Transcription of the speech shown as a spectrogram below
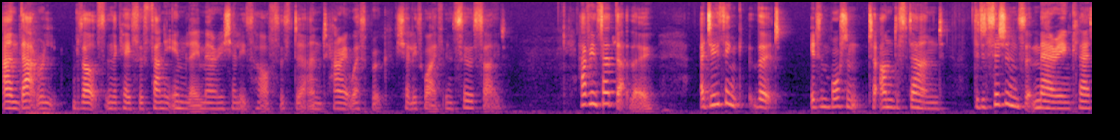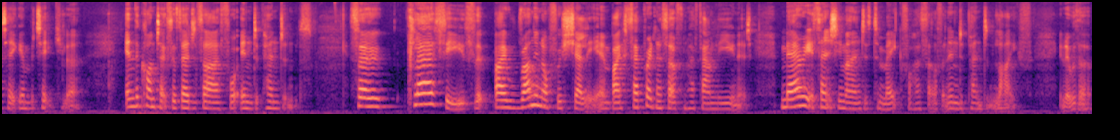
And that re- results in the case of Fanny Imlay, Mary Shelley's half sister, and Harriet Westbrook, Shelley's wife, in suicide. Having said that, though, I do think that it's important to understand the decisions that Mary and Claire take in particular in the context of their desire for independence. So Claire sees that by running off with Shelley and by separating herself from her family unit, Mary essentially manages to make for herself an independent life, you know, with a,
